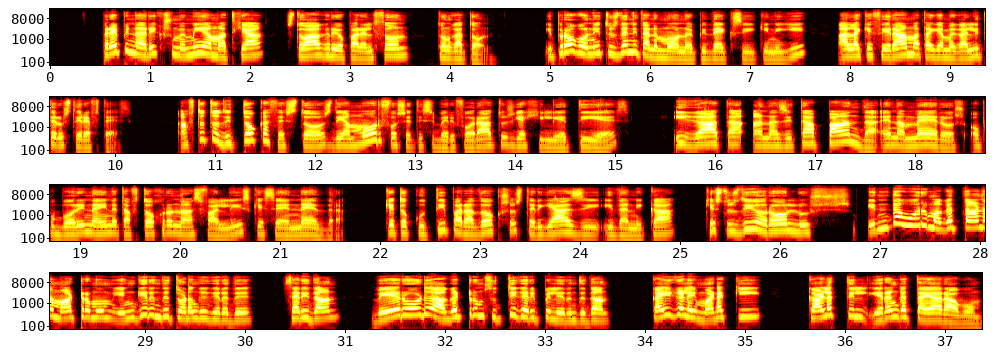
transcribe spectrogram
πρέπει να ρίξουμε μία ματιά στο άγριο παρελθόν των γατών. Οι πρόγονοί τους δεν ήταν μόνο επιδέξιοι κυνηγοί, αλλά και θυράματα για μεγαλύτερους τυρευτές. Αυτό το διτό καθεστώς διαμόρφωσε τη συμπεριφορά τους για χιλιετίες. Η γάτα αναζητά πάντα ένα μέρος όπου μπορεί να είναι ταυτόχρονα ασφαλής και σε ενέδρα και το κουτί παραδόξως ταιριάζει ιδανικά και στους δύο ρόλους. எந்த ஒரு மகத்தான மாற்றமும் எங்கிருந்து தொடங்குகிறது சரிதான் வேரோடு அகற்றும் சுத்திகரிப்பில் இருந்துதான் கைகளை மடக்கி களத்தில் இறங்கத் தயாராவோம்.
